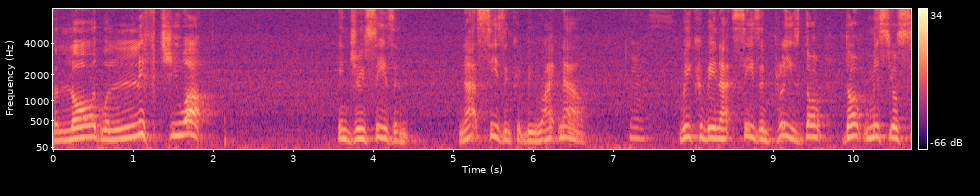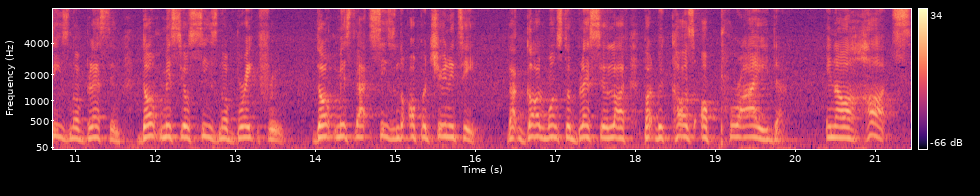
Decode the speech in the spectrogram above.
the Lord will lift you up in due season. And that season could be right now. Yes. We could be in that season. Please don't, don't miss your season of blessing. Don't miss your season of breakthrough. Don't miss that season of opportunity that God wants to bless your life. But because of pride in our hearts,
